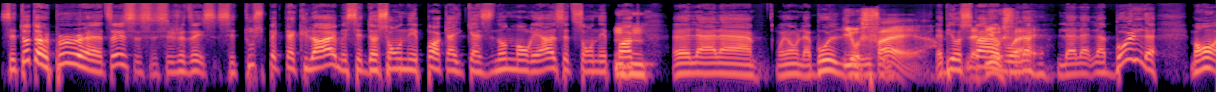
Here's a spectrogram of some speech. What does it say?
C'est tout un peu, euh, tu sais, je veux dire, c'est tout spectaculaire, mais c'est de son époque. Hein. le casino de Montréal, c'est de son époque. Mm-hmm. Euh, la, la, voyons, la boule. Biosphère. La biosphère, voilà. La, boule. Bon,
